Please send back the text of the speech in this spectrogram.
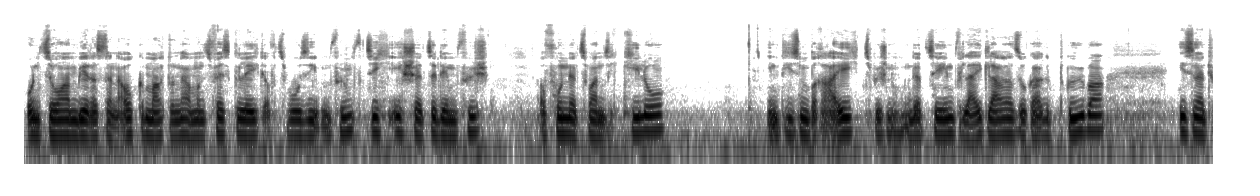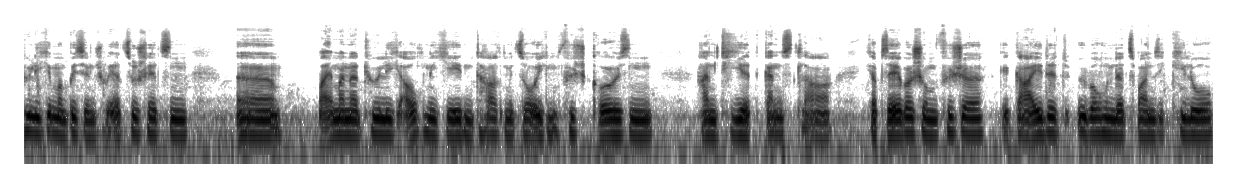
Und so haben wir das dann auch gemacht und haben uns festgelegt auf 2,57. Ich schätze den Fisch auf 120 Kilo. In diesem Bereich zwischen 110, vielleicht lag er sogar drüber. Ist natürlich immer ein bisschen schwer zu schätzen äh, weil man natürlich auch nicht jeden Tag mit solchen Fischgrößen hantiert, ganz klar. Ich habe selber schon Fische geguidet, über 120 Kilo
